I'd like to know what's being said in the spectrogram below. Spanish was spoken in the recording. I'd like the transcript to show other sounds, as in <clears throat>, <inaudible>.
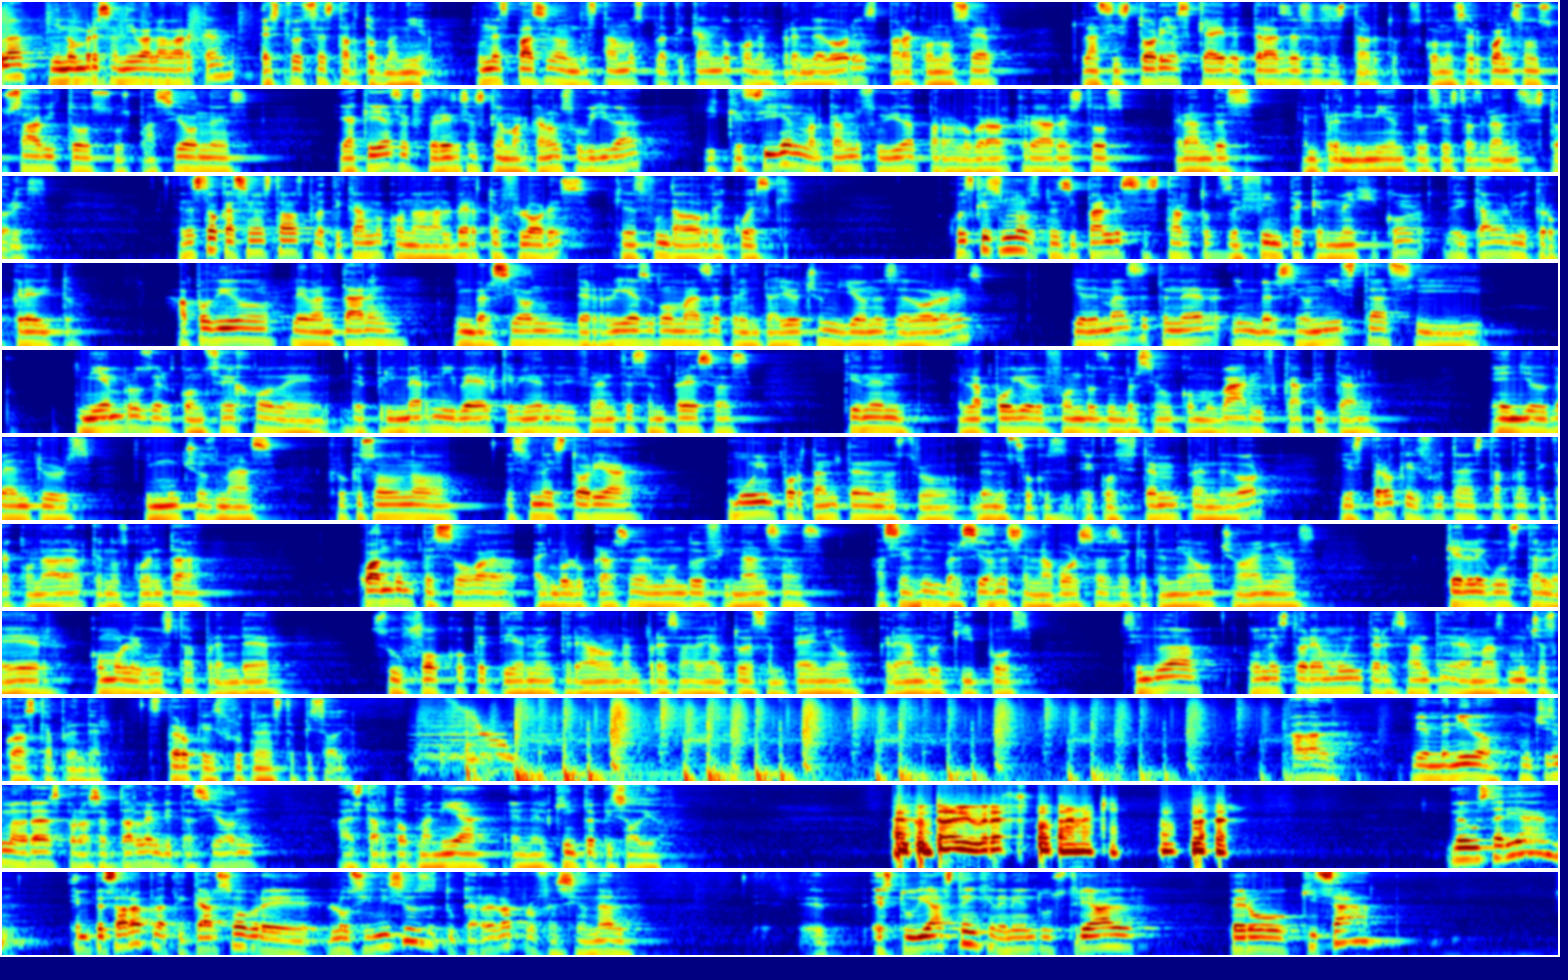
Hola, mi nombre es Aníbal Abarca, esto es Startup Manía, un espacio donde estamos platicando con emprendedores para conocer las historias que hay detrás de esos startups, conocer cuáles son sus hábitos, sus pasiones y aquellas experiencias que marcaron su vida y que siguen marcando su vida para lograr crear estos grandes emprendimientos y estas grandes historias. En esta ocasión estamos platicando con Adalberto Flores, quien es fundador de Quesky. Quesky es uno de los principales startups de fintech en México dedicado al microcrédito ha podido levantar en inversión de riesgo más de 38 millones de dólares y además de tener inversionistas y miembros del consejo de, primer nivel que vienen de diferentes empresas, tienen el apoyo de fondos de inversión como Varif Capital, Angel Ventures y muchos más. Creo que son es una historia muy importante de nuestro, de nuestro ecosistema emprendedor y espero que disfruten esta plática con Adal que nos cuenta cuándo empezó a, involucrarse en el mundo de finanzas, haciendo inversiones en la bolsa desde que tenía 8 años, qué le gusta leer, cómo le gusta aprender, su foco que tiene en crear una empresa de alto desempeño, creando equipos. Sin duda, una historia muy interesante y además muchas cosas que aprender. Espero que disfruten este episodio. Adal, bienvenido. Muchísimas gracias por aceptar la invitación a Startup Manía en el quinto episodio. Al contrario, gracias por tenerme aquí. Un placer. Me gustaría empezar a platicar sobre los inicios de tu carrera profesional. Eh, estudiaste ingeniería industrial, pero quizá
